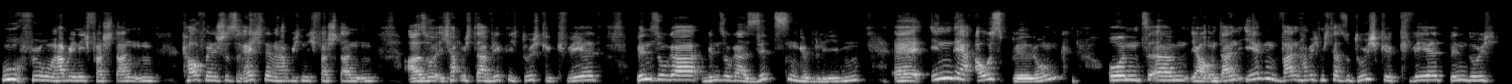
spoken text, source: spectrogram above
Buchführung habe ich nicht verstanden, kaufmännisches Rechnen habe ich nicht verstanden. Also ich habe mich da wirklich durchgequält, bin sogar, bin sogar sitzen geblieben äh, in der Ausbildung und ähm, ja, und dann irgendwann habe ich mich da so durchgequält, bin durch,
